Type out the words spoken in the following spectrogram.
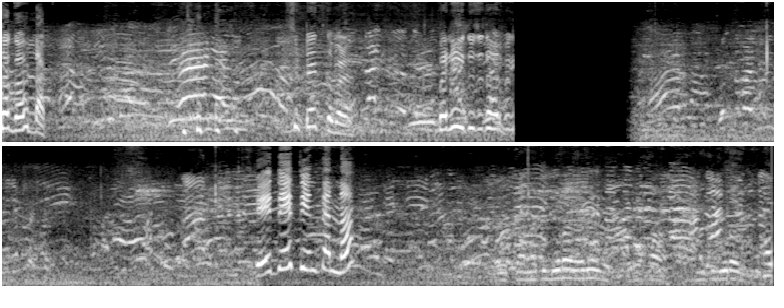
सगळं टाक. छोटे आहेत का बाळा? पण ही तुझं दहा रुपये ए दे तीन त्यांना. हो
